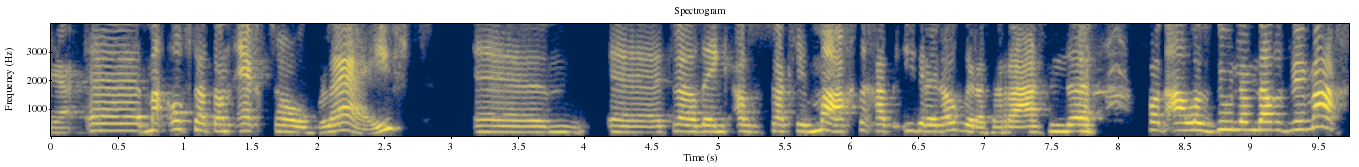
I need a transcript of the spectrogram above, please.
Ja. Eh, maar of dat dan echt zo blijft. Ehm, eh, terwijl ik denk, als het straks weer mag, dan gaat iedereen ook weer als een razende van alles doen omdat het weer mag.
